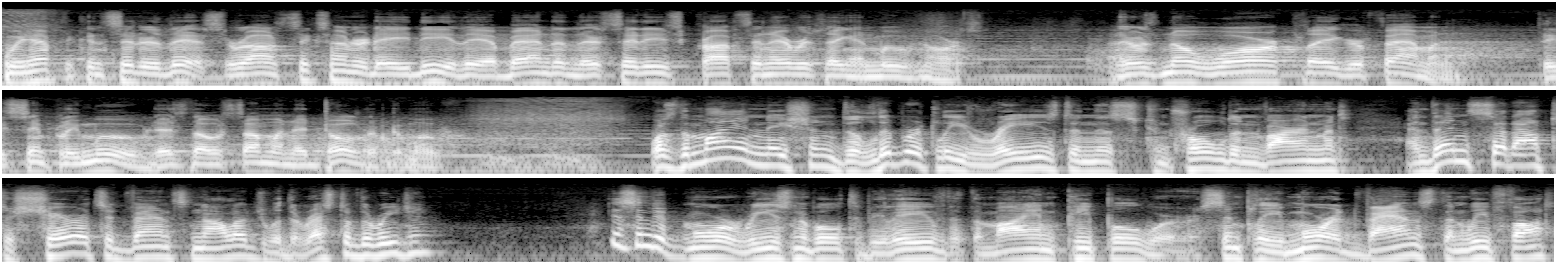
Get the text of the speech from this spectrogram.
We have to consider this. Around 600 AD, they abandoned their cities, crops, and everything and moved north. There was no war, plague, or famine. They simply moved as though someone had told them to move. Was the Mayan nation deliberately raised in this controlled environment and then set out to share its advanced knowledge with the rest of the region? Isn't it more reasonable to believe that the Mayan people were simply more advanced than we've thought?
